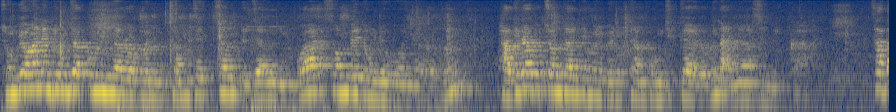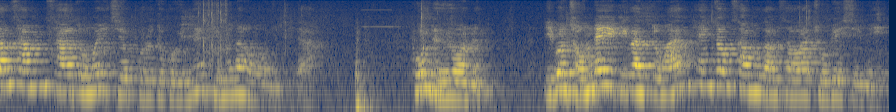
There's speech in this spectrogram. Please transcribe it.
존경하는 동작구민 여러분, 정재천 의장님과 선배 동료 의원 여러분, 박일하 부총장님을 비롯한 공직자 여러분 안녕하십니까? 사당 3, 4동을 지역구로 두고 있는 김은아 의원입니다. 본 의원은 이번 정례의 기간 동안 행정사무감사와 조례심의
